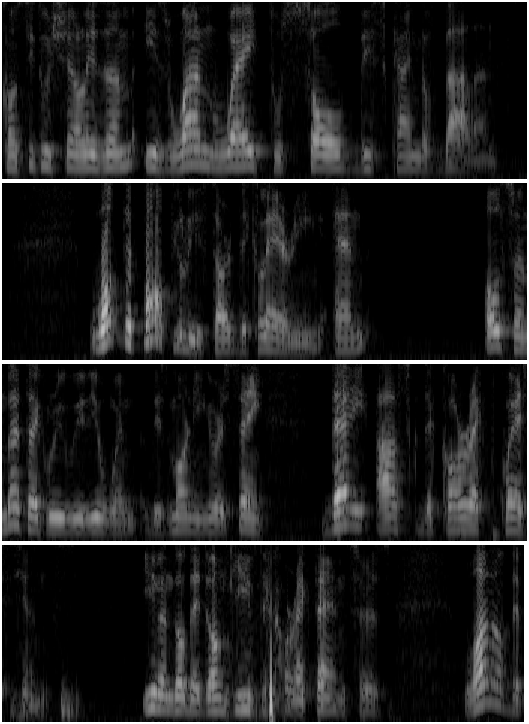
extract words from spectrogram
constitutionalism is one way to solve this kind of balance. What the populists are declaring, and also in that I agree with you when this morning you were saying they ask the correct questions, even though they don't give the correct answers. One of the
